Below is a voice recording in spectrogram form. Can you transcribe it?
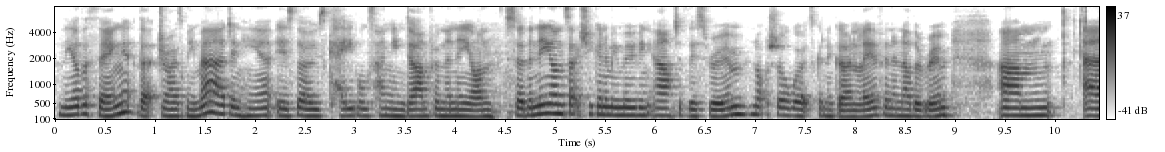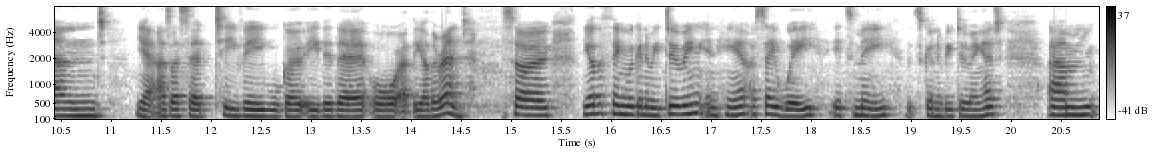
And the other thing that drives me mad in here is those cables hanging down from the neon. So the neon's actually going to be moving out of this room. Not sure where it's going to go and live, in another room. Um, and yeah, as I said, TV will go either there or at the other end. So the other thing we're going to be doing in here, I say we, it's me that's going to be doing it, um,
